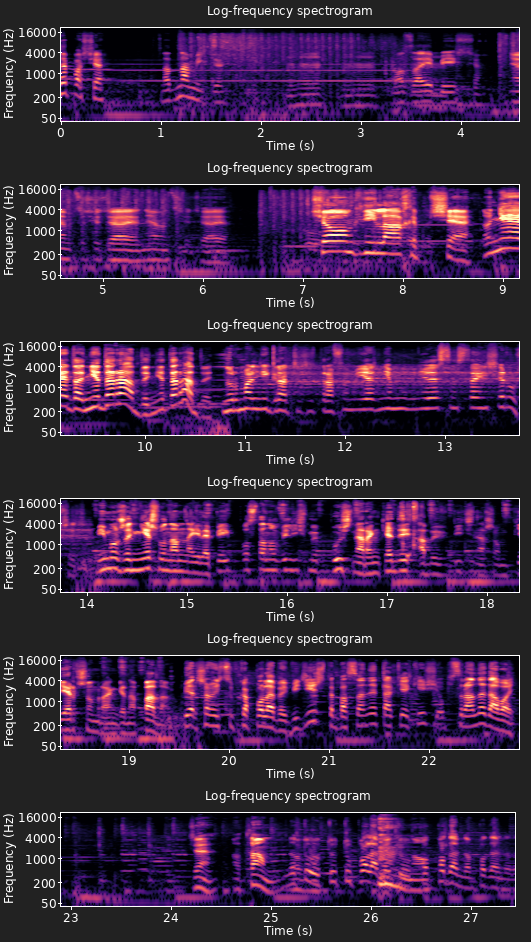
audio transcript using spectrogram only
tepa się. Nad nami gdzieś. Mhm, mhm. No zajebiście. Nie wiem co się dzieje, nie wiem co się dzieje. Ciągnij lachę, psie. No nie da, nie da rady, nie da rady. Normalnie gracze się trafią i ja nie, nie jestem w stanie się ruszyć. Mimo, że nie szło nam najlepiej, postanowiliśmy pójść na rankedy, aby wbić naszą pierwszą rangę na padach. Pierwsza miejscówka po lewej, widzisz? Te baseny takie jakieś obstrane, dawaj. Gdzie? A tam. No Dobra. tu, tu, tu po lewej, tu, No. po, pode mną, pode mną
